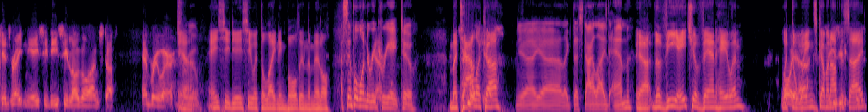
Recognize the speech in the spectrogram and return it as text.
kids writing the ACDC logo on stuff? everywhere. Yeah. ACDC with the lightning bolt in the middle. A simple one to recreate too. Metallica. Yeah, yeah, like the stylized M. Yeah. The VH of Van Halen with Oh, the yeah. wings coming off the side.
